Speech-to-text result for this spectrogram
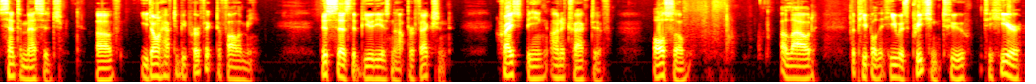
sent a message of, You don't have to be perfect to follow me. This says that beauty is not perfection. Christ, being unattractive, also allowed the people that he was preaching to to hear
